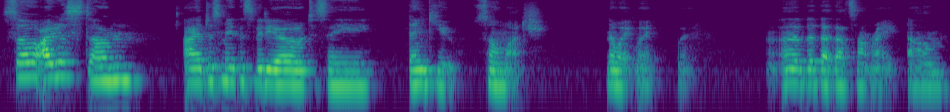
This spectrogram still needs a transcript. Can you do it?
So I just, um, I just made this video to say thank you so much. No, wait, wait. Uh, that, that, that's not right. Um,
